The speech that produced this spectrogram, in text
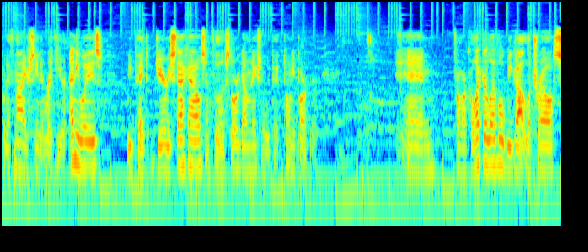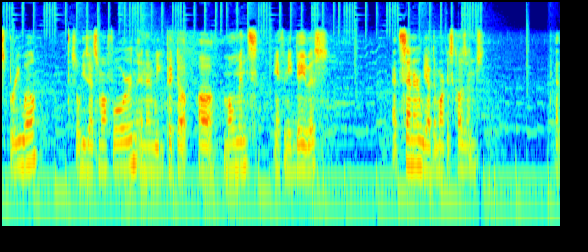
But if not, you're seeing it right here. Anyways, we picked Jerry Stackhouse and for the historic domination we picked Tony Parker. And from our collector level, we got Latrell Sprewell. So he's at small forward. And then we picked up uh, Moments, Anthony Davis. At center, we have DeMarcus Cousins. At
